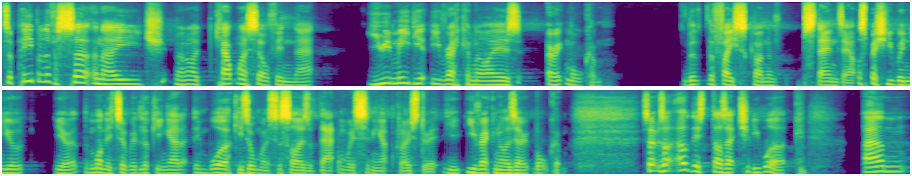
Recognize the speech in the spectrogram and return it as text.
To people of a certain age, and I count myself in that, you immediately recognize Eric Morecambe. The, the face kind of stands out, especially when you're, you're at the monitor we're looking at it in work is almost the size of that and we're sitting up close to it. You, you recognize Eric Morecambe. So it was like, oh, this does actually work. Um,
